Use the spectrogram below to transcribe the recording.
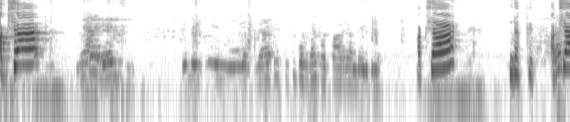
அக்ஷா! அக்ஷா! இந்த அக்ஷா!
